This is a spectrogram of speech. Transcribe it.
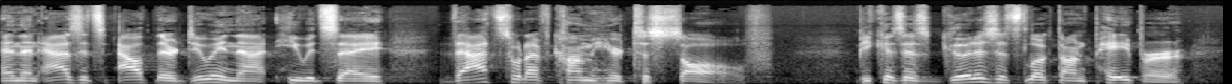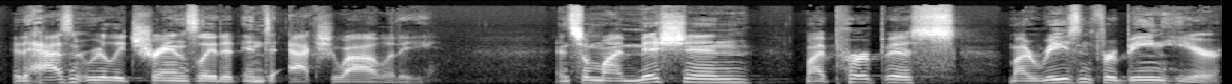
And then as it's out there doing that, he would say, That's what I've come here to solve. Because as good as it's looked on paper, it hasn't really translated into actuality. And so, my mission, my purpose, my reason for being here,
